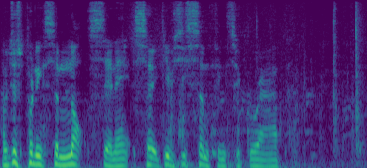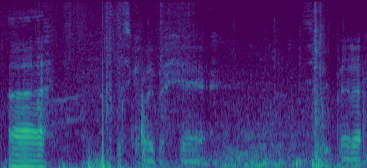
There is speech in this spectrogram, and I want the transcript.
I'm just putting some knots in it so it gives you something to grab. Uh, come over here. A bit better.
